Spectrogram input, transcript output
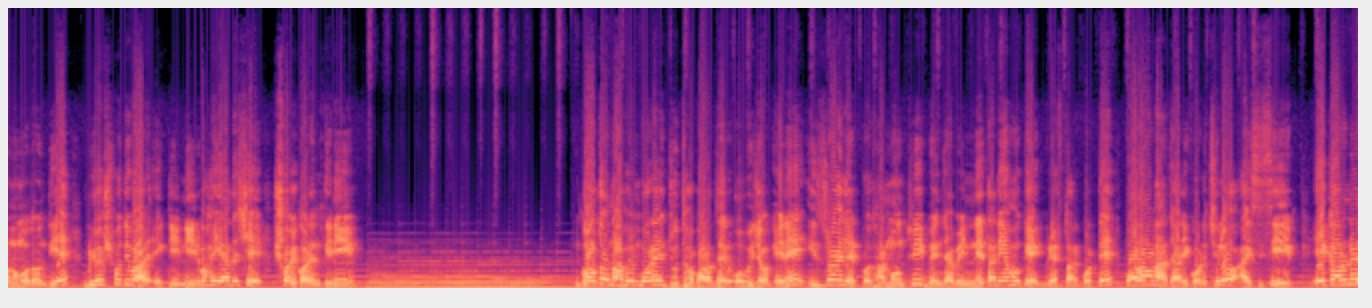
অনুমোদন দিয়ে বৃহস্পতিবার একটি নির্বাহী আদেশে সই করেন তিনি। গত নভেম্বরে যুদ্ধাপরাধের অভিযোগ এনে ইসরায়েলের প্রধানমন্ত্রী বেঞ্জামিন নেতানিয়াহুকে গ্রেফতার করতে পরোয়ানা জারি করেছিল আইসিসি। এ কারণে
